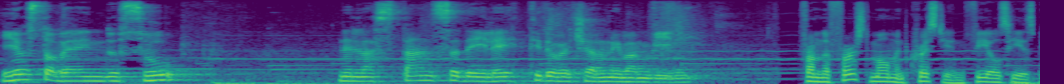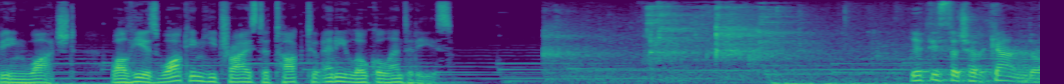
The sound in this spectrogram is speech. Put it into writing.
Io sto venendo su nella stanza dei letti dove c'erano i bambini. From the first moment Christian feels he is being watched, while he is walking he tries to talk to any local entities. Io ti sto cercando.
